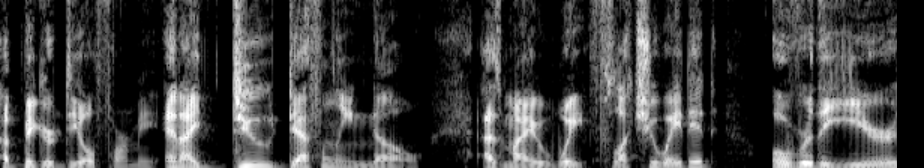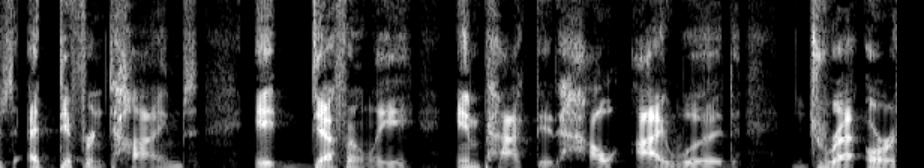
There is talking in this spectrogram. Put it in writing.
a bigger deal for me. And I do definitely know as my weight fluctuated over the years at different times, it definitely impacted how I would dress, or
